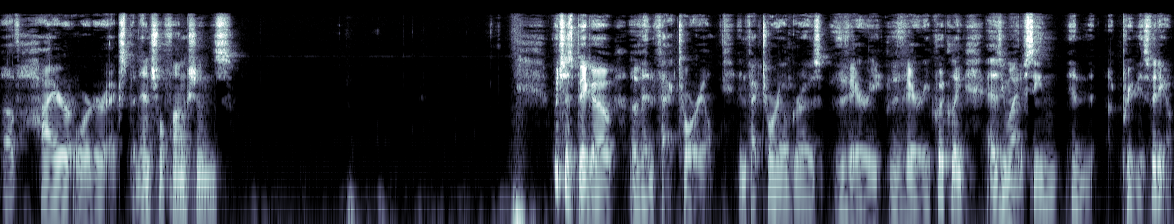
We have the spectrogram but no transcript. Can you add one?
of higher order exponential functions, which is big O of n factorial. n factorial grows very, very quickly, as you might have seen in a previous video.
